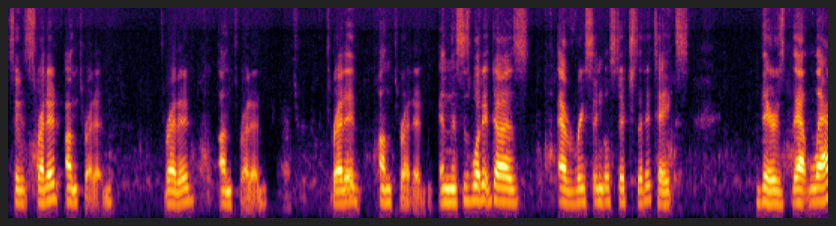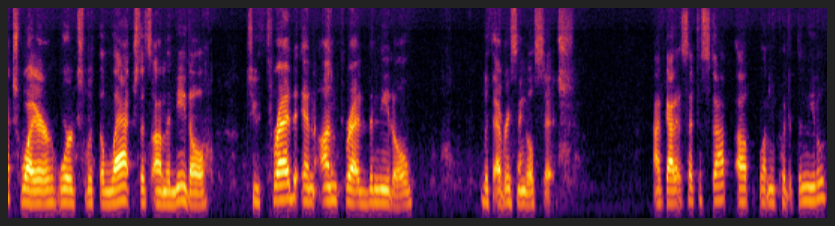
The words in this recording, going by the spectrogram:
So threaded, unthreaded, threaded, unthreaded, threaded, unthreaded. And this is what it does every single stitch that it takes. There's that latch wire works with the latch that's on the needle to thread and unthread the needle with every single stitch. I've got it set to stop up. Let me put it, the needle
